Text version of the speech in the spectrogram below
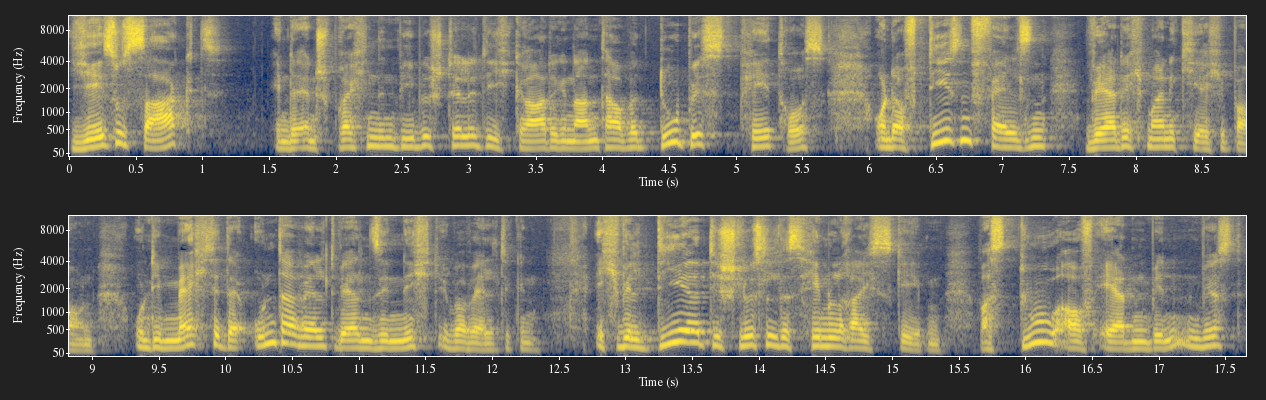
Jesus sagt in der entsprechenden Bibelstelle, die ich gerade genannt habe, du bist Petrus und auf diesen Felsen werde ich meine Kirche bauen und die Mächte der Unterwelt werden sie nicht überwältigen. Ich will dir die Schlüssel des Himmelreichs geben. Was du auf Erden binden wirst,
